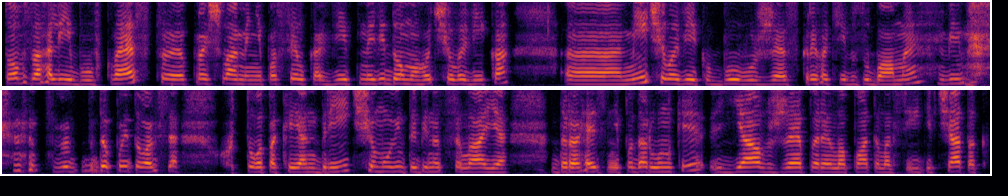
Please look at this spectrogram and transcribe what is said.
То взагалі був квест. Е, Прийшла мені посилка від невідомого чоловіка. Е, Мій чоловік був уже скриготів зубами. Він допитувався, хто такий Андрій, чому він тобі надсилає дорогезні подарунки. Я вже перелопатила всіх дівчаток.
